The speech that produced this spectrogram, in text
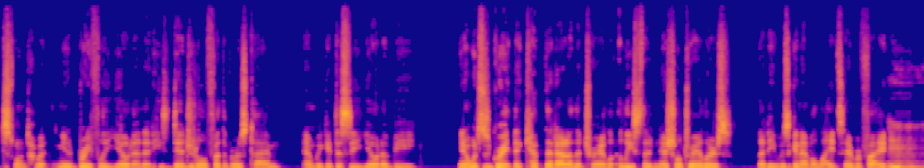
just want to talk about you know briefly Yoda that he's digital for the first time, and we get to see Yoda be, you know, which is great. They kept that out of the trailer, at least the initial trailers, that he was going to have a lightsaber fight. Mm-hmm.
